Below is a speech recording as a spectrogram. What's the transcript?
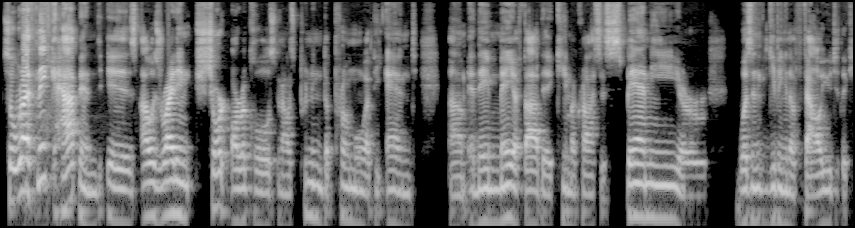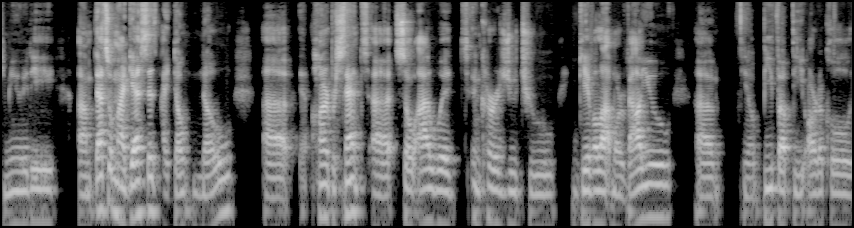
so what I think happened is I was writing short articles and I was putting the promo at the end, um, and they may have thought they came across as spammy or wasn't giving enough value to the community. Um, that's what my guess is. I don't know uh, 100%. Uh, so I would encourage you to give a lot more value. Uh, you know, beef up the article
